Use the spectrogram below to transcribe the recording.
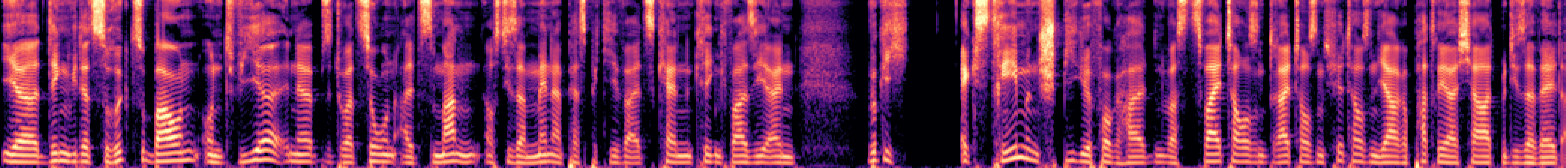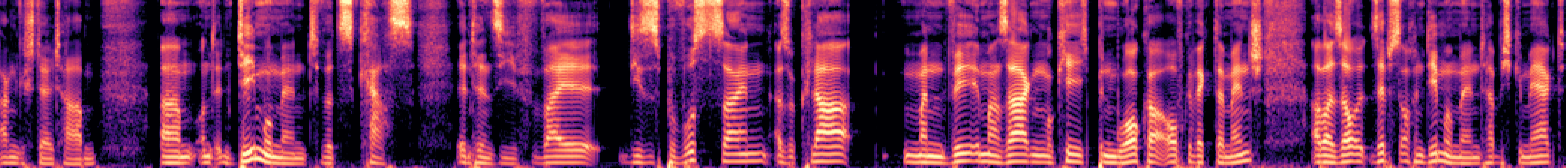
ihr Ding wieder zurückzubauen und wir in der Situation als Mann aus dieser Männerperspektive als Ken kriegen quasi einen wirklich extremen Spiegel vorgehalten, was 2000, 3000, 4000 Jahre Patriarchat mit dieser Welt angestellt haben. Ähm, und in dem Moment wird es krass intensiv, weil dieses Bewusstsein, also klar, man will immer sagen, okay, ich bin Walker, aufgeweckter Mensch, aber selbst auch in dem Moment habe ich gemerkt,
